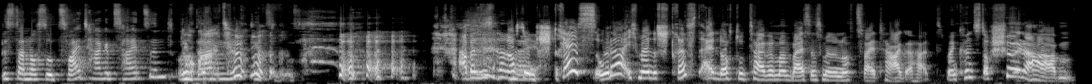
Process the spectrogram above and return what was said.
bis dann noch so zwei Tage Zeit sind und Oh dann Gott. geht's los. Aber es ist dann auch so Naja. ein Stress, oder? Ich meine, es stresst einen doch total, wenn man weiß, dass man nur noch zwei Tage hat. Man könnte es doch schöner haben.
